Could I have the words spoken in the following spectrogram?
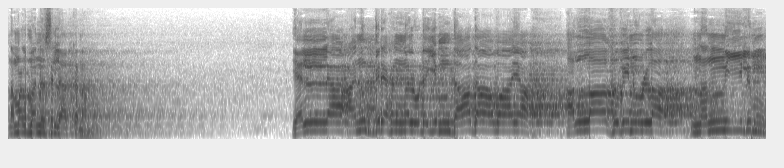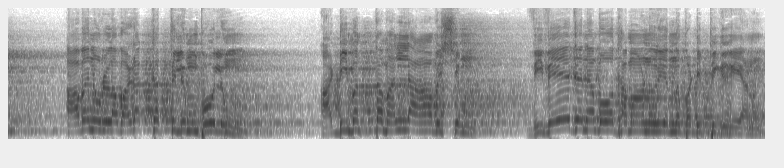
നമ്മൾ മനസ്സിലാക്കണം. എല്ലാ അനുഗ്രഹങ്ങളുടെയും ദാതാവായ അള്ളാഹുവിനുള്ള നന്ദിയിലും അവനുള്ള വഴക്കത്തിലും പോലും അടിമത്തമല്ല ആവശ്യം. വിവേചനബോധമാണ് എന്ന് പഠിപ്പിക്കുകയാണ്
